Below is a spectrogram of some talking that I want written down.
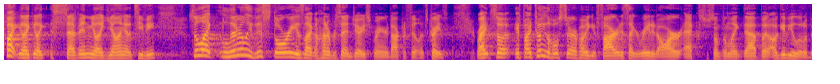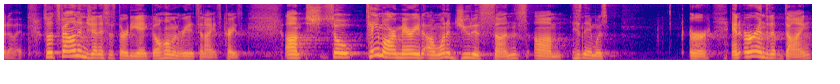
fight!" You're like, you're like seven. You're like yelling at a TV. So like literally, this story is like 100% Jerry Springer, Dr. Phil. It's crazy, right? So if I tell you the whole story, I'll probably get fired. It's like rated R or X or something like that. But I'll give you a little bit of it. So it's found in Genesis 38. Go home and read it tonight. It's crazy. Um, so Tamar married uh, one of Judah's sons. Um, his name was Ur, and Ur ended up dying.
